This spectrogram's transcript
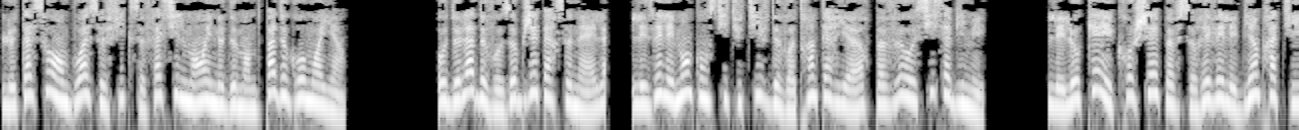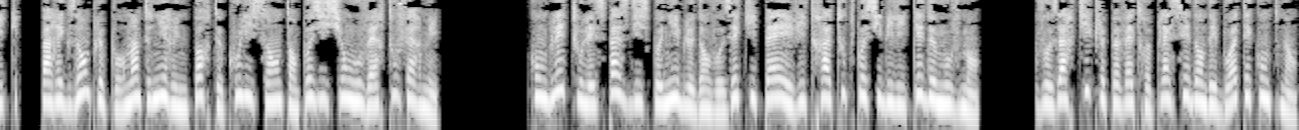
le tasseau en bois se fixe facilement et ne demande pas de gros moyens. Au-delà de vos objets personnels, les éléments constitutifs de votre intérieur peuvent eux aussi s'abîmer. Les loquets et crochets peuvent se révéler bien pratiques, par exemple pour maintenir une porte coulissante en position ouverte ou fermée. Combler tout l'espace disponible dans vos équipets évitera toute possibilité de mouvement. Vos articles peuvent être placés dans des boîtes et contenants.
